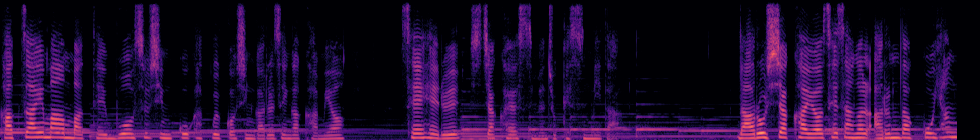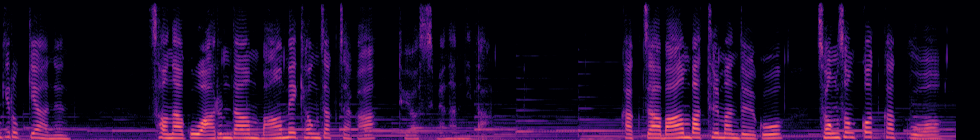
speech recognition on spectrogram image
각자의 마음밭에 무엇을 심고 가꿀 것인가를 생각하며 새해를 시작하였으면 좋겠습니다. 나로 시작하여 세상을 아름답고 향기롭게 하는 선하고 아름다운 마음의 경작자가 되었으면 합니다. 각자 마음밭을 만들고 정성껏 가꾸어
